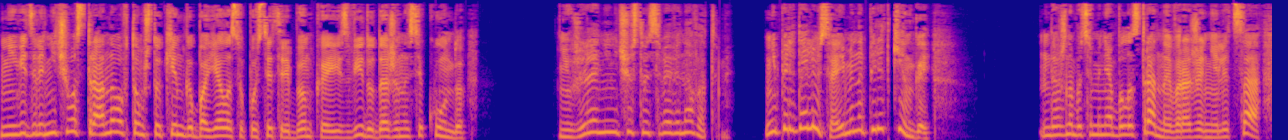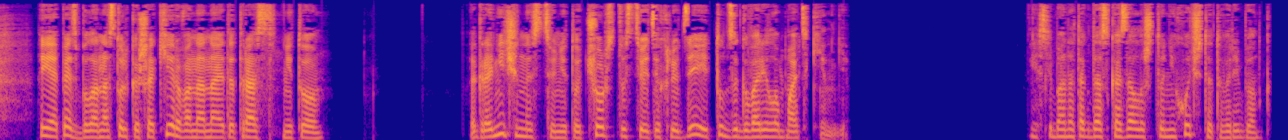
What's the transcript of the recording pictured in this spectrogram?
не видели ничего странного в том, что Кинга боялась упустить ребенка из виду даже на секунду. Неужели они не чувствуют себя виноватыми? Не перед Алюсей, а именно перед Кингой. Должно быть, у меня было странное выражение лица, я опять была настолько шокирована на этот раз не то ограниченностью, не то черствостью этих людей, и тут заговорила мать Кинги. Если бы она тогда сказала, что не хочет этого ребенка,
